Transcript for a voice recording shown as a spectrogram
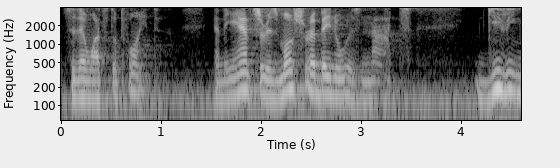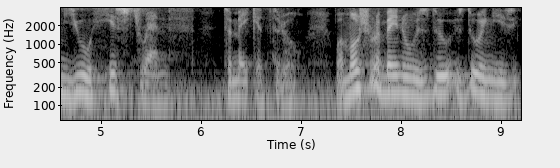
So then what's the point? And the answer is Moshe Rabbeinu was not giving you his strength to make it through. What Moshe Rabbeinu is, do, is doing, he's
